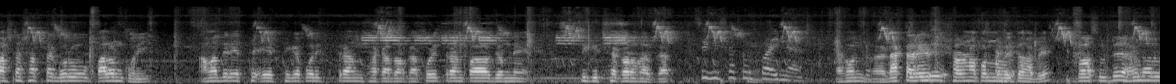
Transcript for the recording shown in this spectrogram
পাঁচটা সাতটা গরু পালন করি। আমাদের এর থেকে পরিত্রাণ থাকা দরকার। পরিত্রাণ পাওয়ার জন্য চিকিৎসা করা দরকার। চিকিৎসা তো পাই না এখন ডাক্তারের শরণাপন্ন হইতে হবে। বাসুলটা এখন আরও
